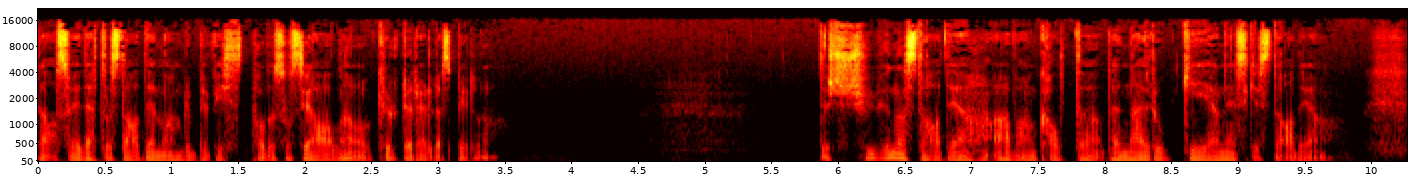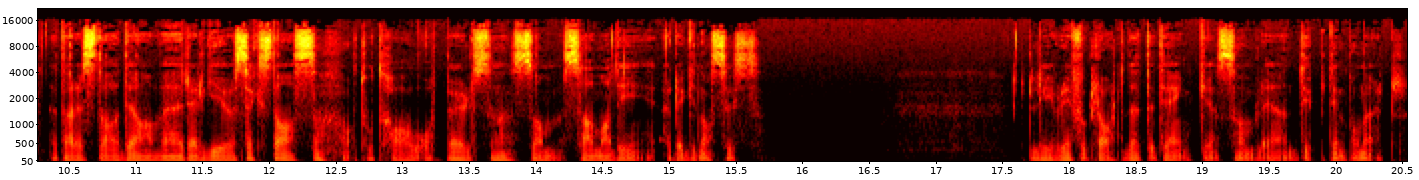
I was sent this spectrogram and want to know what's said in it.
Det er altså i dette stadiet man blir bevisst på det sosiale og kulturelle spillet. Det sjuende stadiet er hva han kalte det neurogeniske stadiet. Dette er et stadie av religiøs ekstase og total opphøyelse som samadhi eller gnosis. Lively forklarte dette til enke, som ble dypt imponert.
